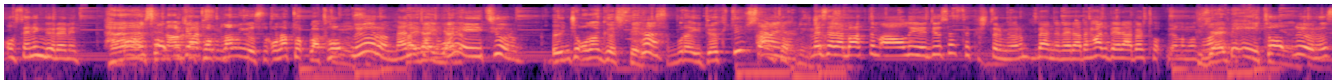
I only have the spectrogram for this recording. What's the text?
O senin görevin. He, onu sen arka toplamıyorsun ona toplattırıyorsun. Topluyorum. Ben de Hayır, hayır, topluyorum. yani Onu eğitiyorum. Önce ona gösteriyorsun. Burayı döktün sen Aynen. toplayacaksın. Mesela baktım ağlıyor ediyorsa sıkıştırmıyorum. Ben de beraber hadi beraber toplayalım o zaman. Güzel bir eğitim Topluyoruz.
